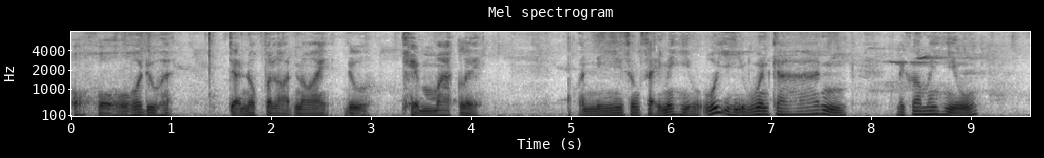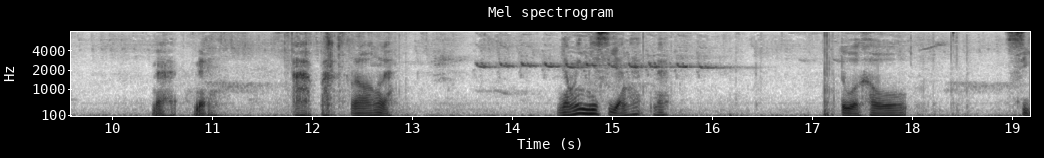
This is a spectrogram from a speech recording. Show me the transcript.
โอ้โห ดูฮะเจ้านกประหลอดน้อย ดูเค็มมากเลย วันนี้สงสัยไม่หิว อุ้ยหิวเหมือนกันแล้วก็ไม่หิว นะฮะเนี่ยอาปากร้องแหละ ยังไม่มีเสียงฮะนะ ตัวเขาสี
